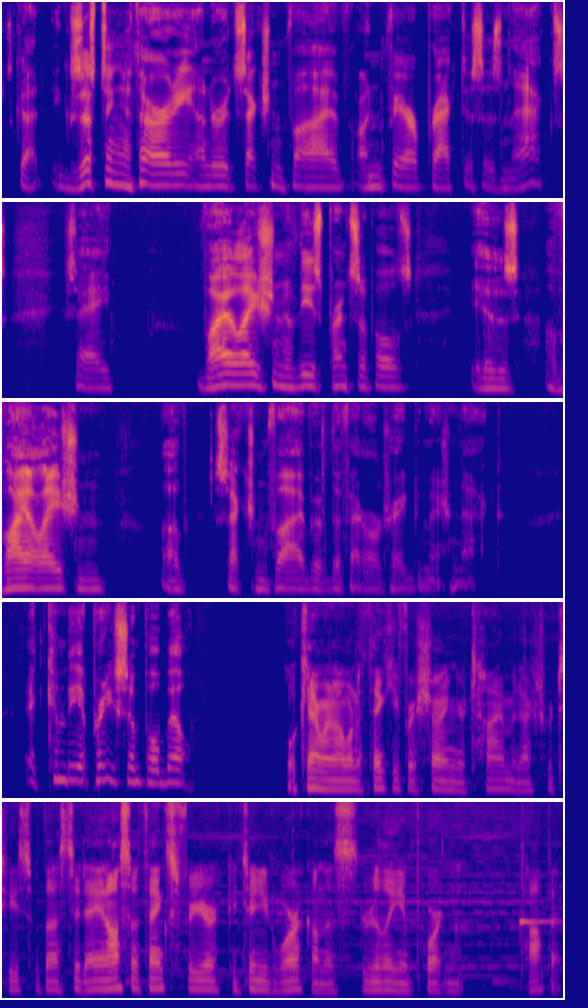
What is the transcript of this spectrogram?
It's got existing authority under its Section 5, unfair practices and acts. Say, violation of these principles is a violation of Section 5 of the Federal Trade Commission Act. It can be a pretty simple bill. Well, Cameron, I want to thank you for sharing your time and expertise with us today, and also thanks for your continued work on this really important topic.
